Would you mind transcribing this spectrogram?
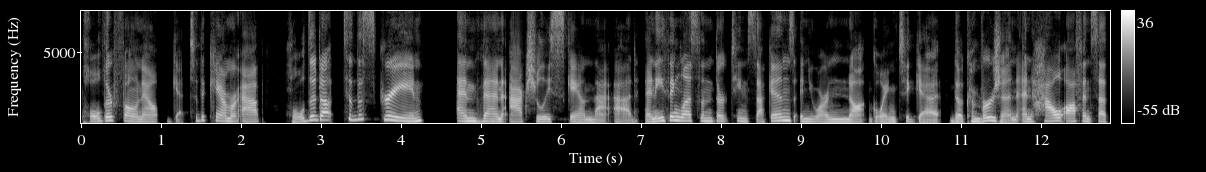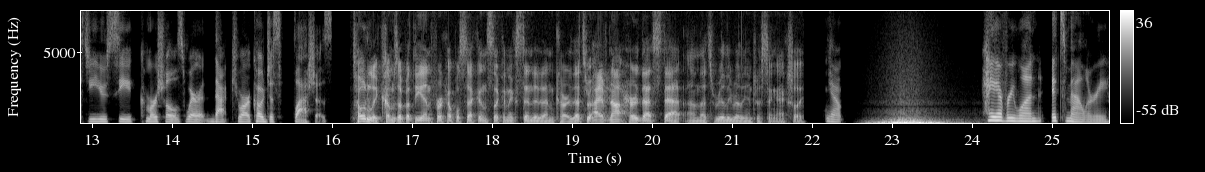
pull their phone out, get to the camera app, hold it up to the screen, and then actually scan that ad. Anything less than 13 seconds, and you are not going to get the conversion. And how often, Seth, do you see commercials where that QR code just flashes? Totally comes up at the end for a couple seconds, like an extended end card. That's I have not heard that stat. Um, that's really really interesting, actually. Yep. Hey everyone, it's Mallory.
